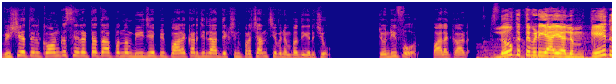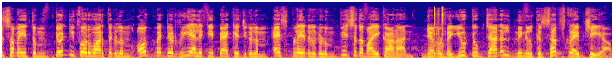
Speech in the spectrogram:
വിഷയത്തിൽ കോൺഗ്രസ് ഇരട്ടത്താപ്പെന്നും ബി ജെ പി പാലക്കാട് ജില്ലാ അധ്യക്ഷൻ പ്രശാന്ത് ശിവനും പ്രതികരിച്ചു. ട്വന്റി പാലക്കാട്. ലോകത്തെവിടെയായാലും ഏത് സമയത്തും ട്വന്റി ഫോർ വാർത്തകളും ഓഗ്മെന്റഡ് റിയാലിറ്റി പാക്കേജുകളും എക്സ്പ്ലെയിനറുകളും വിശദമായി കാണാൻ ഞങ്ങളുടെ യൂട്യൂബ് ചാനൽ നിങ്ങൾക്ക് സബ്സ്ക്രൈബ് ചെയ്യാം.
